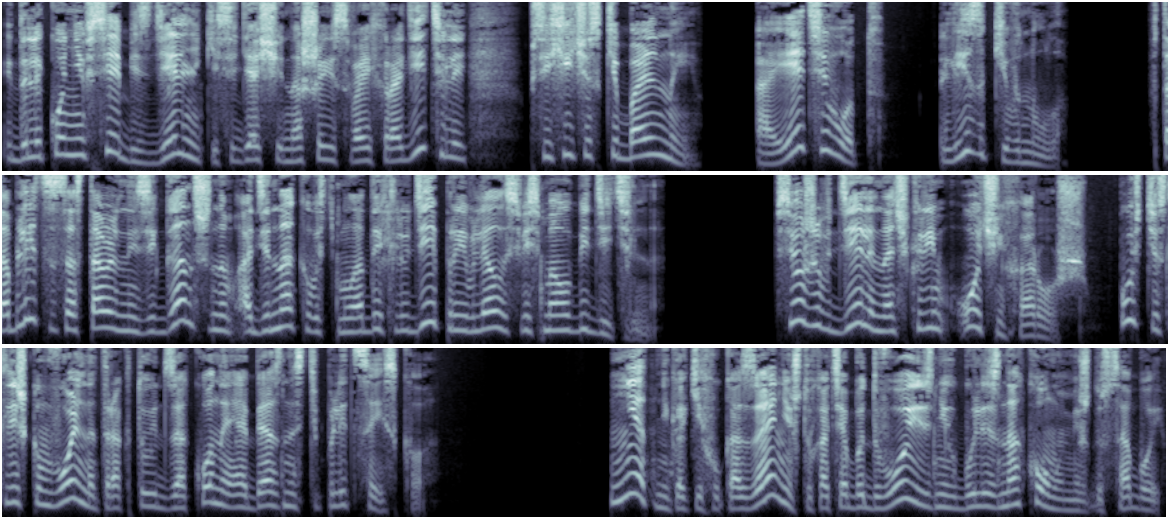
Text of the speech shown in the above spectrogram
и далеко не все бездельники, сидящие на шее своих родителей, психически больны. А эти вот... Лиза кивнула. В таблице, составленной Зиганшином, одинаковость молодых людей проявлялась весьма убедительно. Все же в деле Ночкрим очень хорош, пусть и слишком вольно трактует законы и обязанности полицейского. Нет никаких указаний, что хотя бы двое из них были знакомы между собой,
